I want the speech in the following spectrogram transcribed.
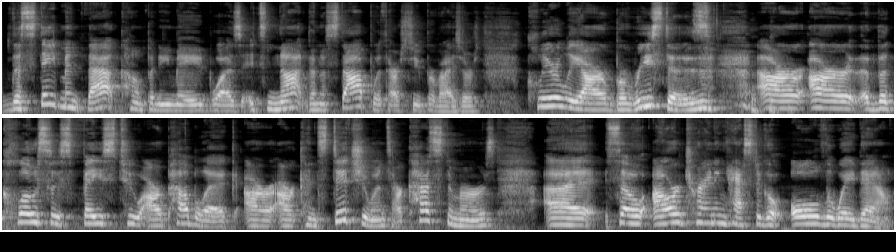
the statement that company made was it's not going to stop with our supervisors. Clearly, our baristas are are the closest face to our public, our our constituents, our customers. Uh, so our training has to go all the way down.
